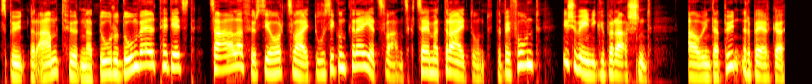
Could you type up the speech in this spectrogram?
Das Bündner Amt für Natur und Umwelt hat jetzt Zahlen für das Jahr 2023 zusammengetragen und der Befund ist wenig überraschend. Auch in den Bündnerbergen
